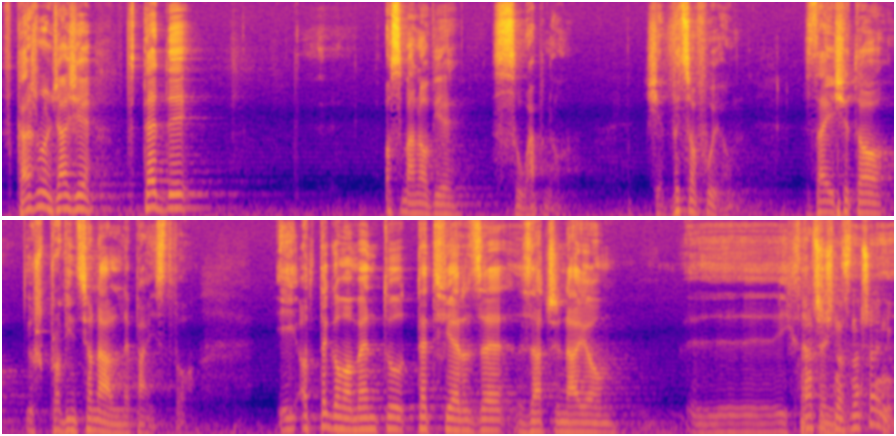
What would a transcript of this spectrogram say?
W każdym razie wtedy Osmanowie słabną, się wycofują. Zdaje się to już prowincjonalne państwo. I od tego momentu te twierdze zaczynają yy, ich tracić na znaczeniu.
